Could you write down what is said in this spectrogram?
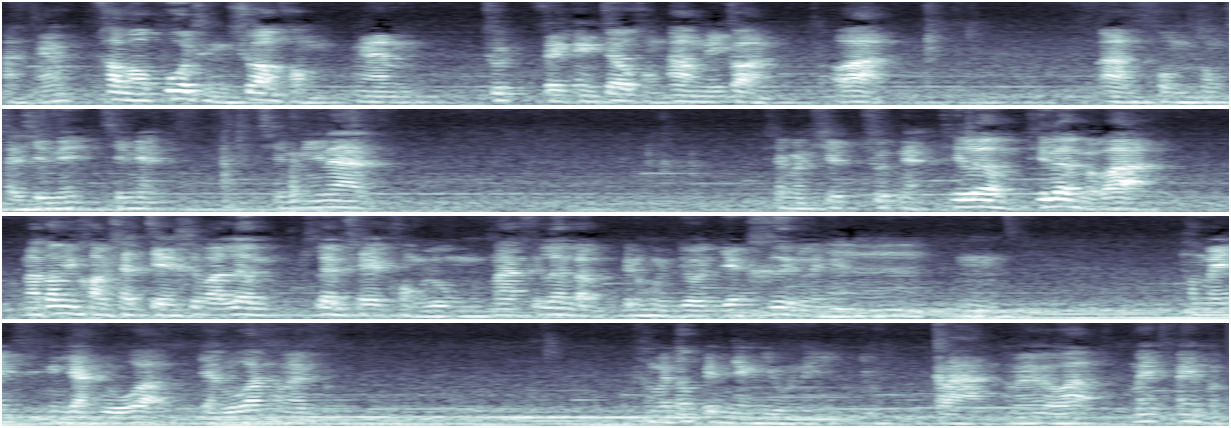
อะงั้นเข้ามาพูดถึงช่วงของงานชุด Fake Angel ของอัมนี้ก่อนเพราะว่า อะผมสงสัยชิ้นนี้ชิ้นเนี้ยชิ้นนี้น่าใช่ไหมชุดชุดเนี้ยที่เริ่มที่เริ่มแบบว่า มันก็มีความชัดเจนขึ้นว่าเริ่มเริ่มใช้ของลุงมากขึ้นเริ่มแบบเป็นหุ่นยนต์เยอะขึ้นอะไรเงี้ยอืมอืมทำไมถึงอยากรู้อะอยากรู้ว่าทำไมทำไมต้องเป็นอย่างอยู่ในยุคกลางทำไมแบบว่า ไม่ไม่แบบ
